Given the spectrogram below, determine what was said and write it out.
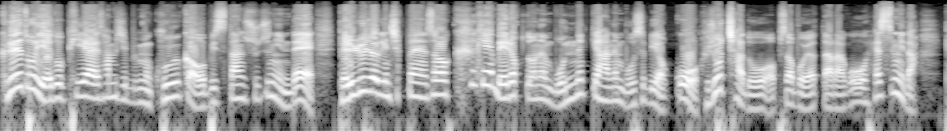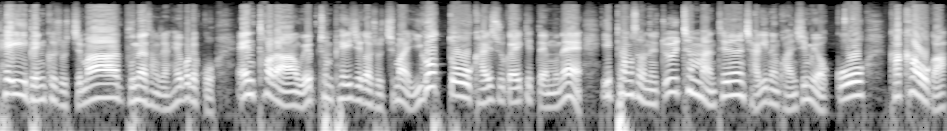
그래도 얘도 PER 30 이면 구글과 어비슷한 수준인데 밸류적인 측면에서 크게 매력도는 못 느끼게 하는 모습이었고 그조차도 없어 보였다라고 했습니다. 페이뱅크 좋지만 분해 상장 해버렸고 엔터랑 웹툰 페이지가 좋지만 이것도 갈 수가 있기 때문에 이평선을 뚫 틈만 튼 자기는 관심이었고 카카오가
